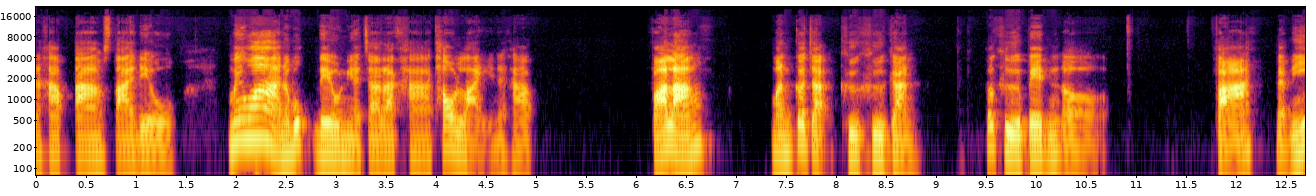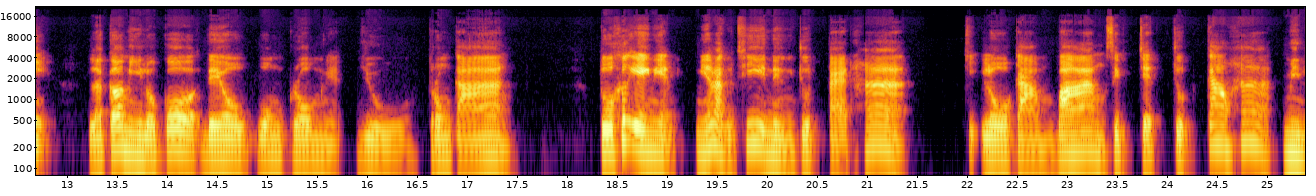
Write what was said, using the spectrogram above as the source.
นะครับตามสไตล์เดลไม่ว่าโน้ตบุ๊กเดลเนี่ยจะราคาเท่าไหร่นะครับฝาหลังมันก็จะคือคือกัน ก็คือเป็นเอ่อ ฝาแบบนี้ แล้วก็มีโลโก้เดลวงกลมเนี่ยอยู่ตรงกลาง ตัวเครื่องเองเนี่ยมีน้ำหนักอยู่ที่ 1.85 กิโลกรัมบาง 17.95 มิล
